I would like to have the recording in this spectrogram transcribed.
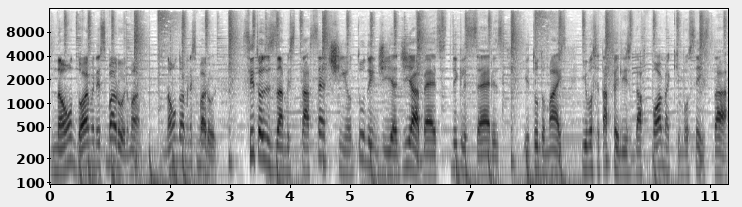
Não dorme nesse barulho, mano. Não dorme nesse barulho. Se teus exames está certinho, tudo em dia, diabetes, triglicérides e tudo mais, e você tá feliz da forma que você está,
